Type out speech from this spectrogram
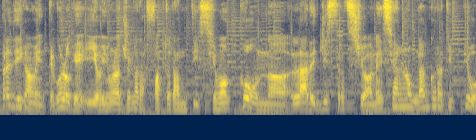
praticamente quello che io in una giornata ho fatto tantissimo con la registrazione si allunga ancora di più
